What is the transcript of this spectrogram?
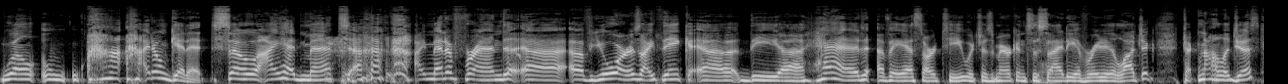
Well, I don't get it. So I had met, I met a friend uh, of yours. I think uh, the uh, head of ASRT, which is American Society of Radiologic Technologists,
